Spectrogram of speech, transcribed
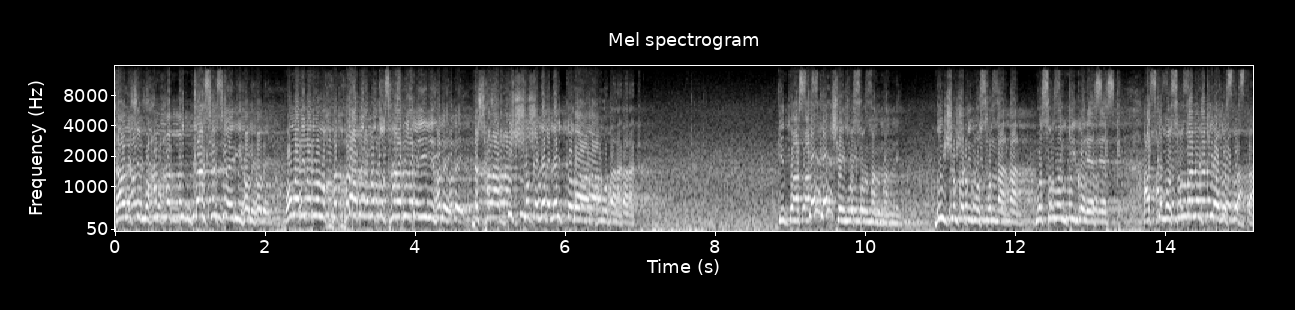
তাহলে সে মোহাম্মদ বিন কাসিম তৈরি হবে। ওমর ইবনুল খাত্তাবের মতো সাহাবী তৈরি হবে। সারা বিশ্বকে নেতৃত্ব দেওয়ার ক্ষমতা রাখে। কিন্তু আজকে সেই মুসলমান মান নেই। দুইশো কোটি মুসলমান। মুসলমান। কি করে আজকে? আজকে মুসলমানের কি অবস্থা?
